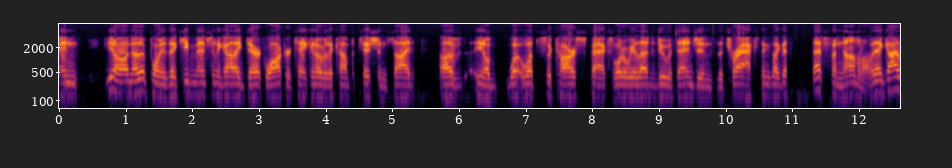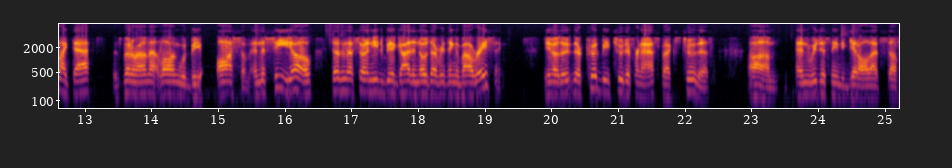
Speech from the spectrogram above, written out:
and, you know, another point is they keep mentioning a guy like Derrick Walker taking over the competition side of, you know, what, what's the car specs, what are we allowed to do with engines, the tracks, things like that. That's phenomenal. I mean, a guy like that that's been around that long would be awesome. And the CEO doesn't necessarily need to be a guy that knows everything about racing. You know, there, there could be two different aspects to this. Um, and we just need to get all that stuff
